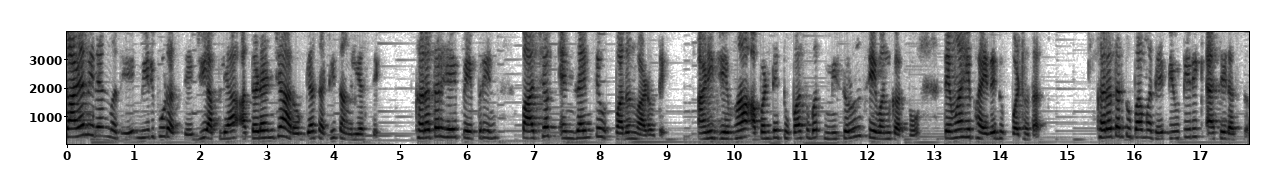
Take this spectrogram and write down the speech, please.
काळ्या मिऱ्यांमध्ये मिरपूड असते जी आपल्या आतड्यांच्या आरोग्यासाठी चांगली असते. खरं तर हे पेपरिन पाचक एन्झाईमचे उत्पादन वाढवते आणि जेव्हा आपण ते तुपासोबत मिसळून सेवन करतो तेव्हा हे फायदे दुप्पट होतात. खरं तर तुपामध्ये ब्युटिरिक ऍसिड असतं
